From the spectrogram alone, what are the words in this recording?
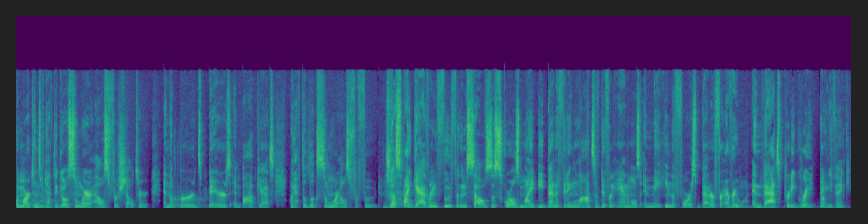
The martens would have to go somewhere else for shelter, and the birds, bears, and bobcats would have to look somewhere else for food. Just by gathering food for themselves, the squirrels might be benefiting lots of different animals and making the forest better for everyone. And that's pretty great, don't you think?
